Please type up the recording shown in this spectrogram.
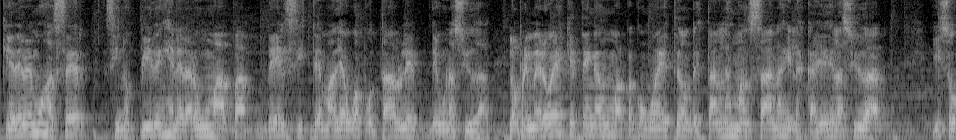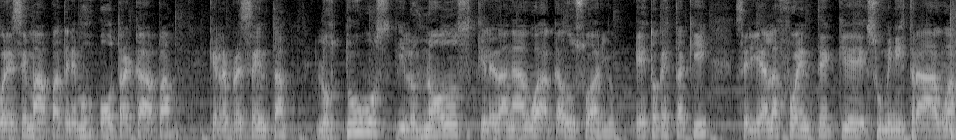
¿Qué debemos hacer si nos piden generar un mapa del sistema de agua potable de una ciudad? Lo primero es que tengan un mapa como este donde están las manzanas y las calles de la ciudad y sobre ese mapa tenemos otra capa que representa los tubos y los nodos que le dan agua a cada usuario. Esto que está aquí sería la fuente que suministra agua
